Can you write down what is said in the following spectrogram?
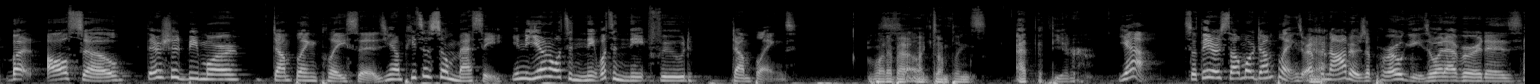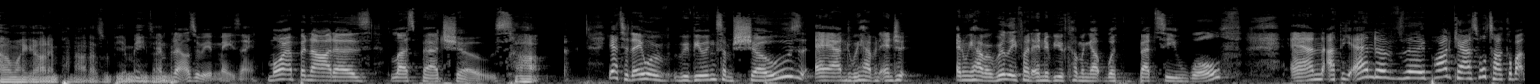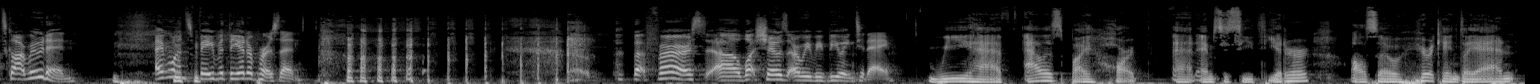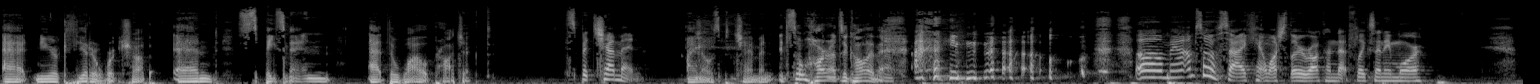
But also, there should be more dumpling places. You know, pizza's so messy. You know, you don't know what's a neat what's a neat food? Dumplings. What about like dumplings at the theater? Yeah. So theaters sell more dumplings or Yeah. empanadas or pierogies or whatever it is. Oh my god, empanadas would be amazing. Empanadas would be amazing. More empanadas, less bad shows. Uh, Yeah, today we're reviewing some shows and we have an inter- and we have a really fun interview coming up with Betsy Wolfe. And at the end of the podcast, we'll talk about Scott Rudin. Everyone's favorite theater person. but first, uh, what shows are we reviewing today? We have Alice by Heart at MCC Theater, also Hurricane Diane at New York Theater Workshop, and Spaceman at the Wild Project. Spachemin. I know Chairman. It's so hard not to call it that. I know. Oh man, I'm so sad I can't watch Larry Rock on Netflix anymore.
